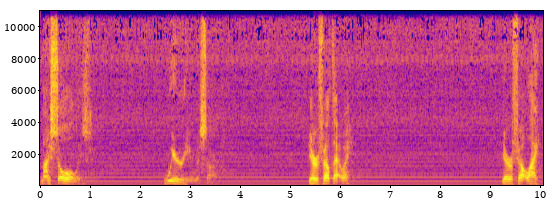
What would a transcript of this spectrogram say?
My soul is weary with sorrow. You ever felt that way? You ever felt like,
